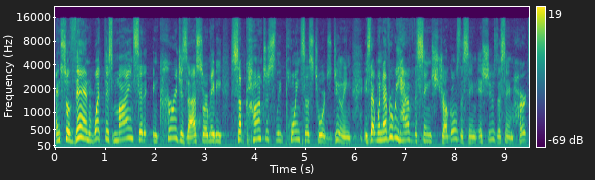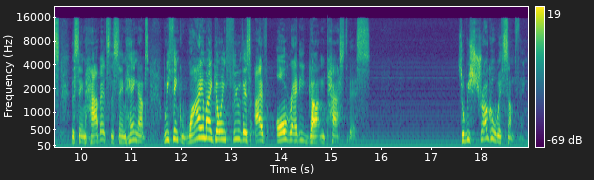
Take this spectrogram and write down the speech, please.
And so then, what this mindset encourages us, or maybe subconsciously points us towards doing, is that whenever we have the same struggles, the same issues, the same hurts, the same habits, the same hangups, we think, why am I going through this? I've already gotten past this. So we struggle with something.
